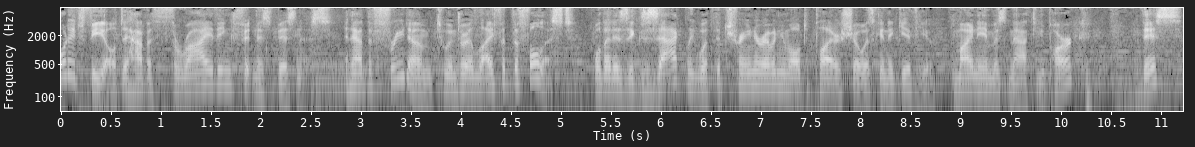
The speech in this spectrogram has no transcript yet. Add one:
would it feel to have a thriving fitness business and have the freedom to enjoy life at the fullest? Well, that is exactly what the Trainer Revenue Multiplier Show is going to give you. My name is Matthew Park. This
